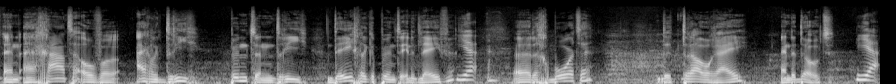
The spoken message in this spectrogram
En hij gaat over eigenlijk drie punten, drie degelijke punten in het leven. Ja, Uh, de geboorte, de trouwerij en de dood. ja,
